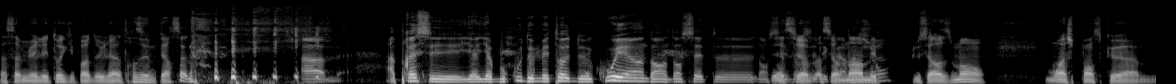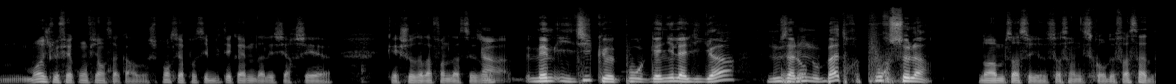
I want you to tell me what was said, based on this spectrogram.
à Samuel Eto'o qui parle de lui à la troisième personne. Ah, mais après, c'est il y, a- il y a beaucoup de méthodes couées hein, dans, dans cette euh, dans Bien cette, sûr, dans cette bien sûr. Non, mais-. Plus sérieusement, moi, je pense que euh, moi, je lui fais confiance à Carlo. Je pense qu'il y a possibilité quand même d'aller chercher euh, quelque chose à la fin de la saison. Ah, même il dit que pour gagner la Liga, nous Mhm. allons nous battre pour cela. Non, mais ça, c'est un discours de façade.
